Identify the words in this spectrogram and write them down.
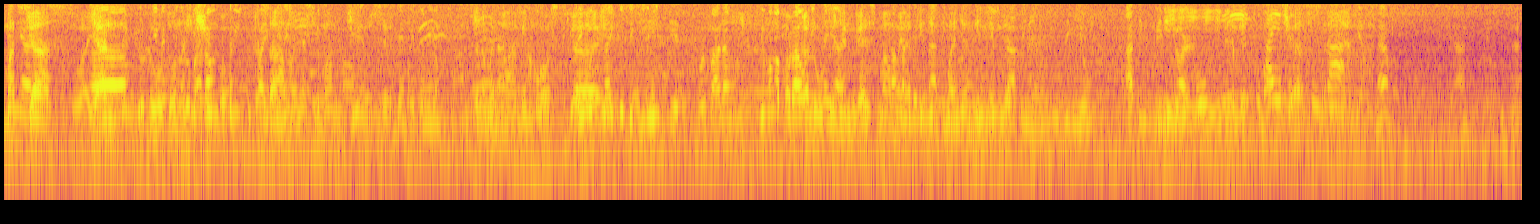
Matias. So ayan, Ah, nagluluto na si Chef. Oh. Kasama niya si Ma'am Jensen. Yung Yan natin. aming host guys. yung na Pagkaluto yan. yan guys, mamaya titikman yan ni Lilet. Ating Ni vinegar. Lilet Matias. Ayan. Yes, ma'am. Yan. Thank you, Jen.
